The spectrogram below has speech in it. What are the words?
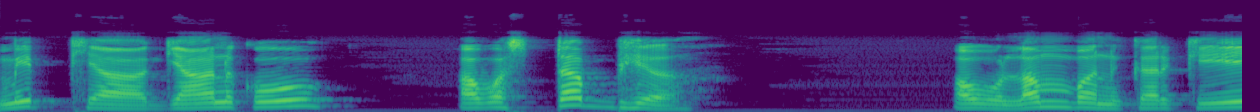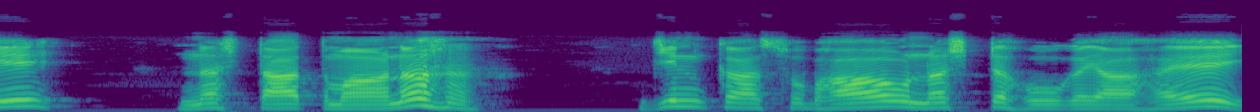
मिथ्या ज्ञान को अवस्टभ्य अवलंबन करके नष्टात्मान जिनका स्वभाव नष्ट हो गया है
